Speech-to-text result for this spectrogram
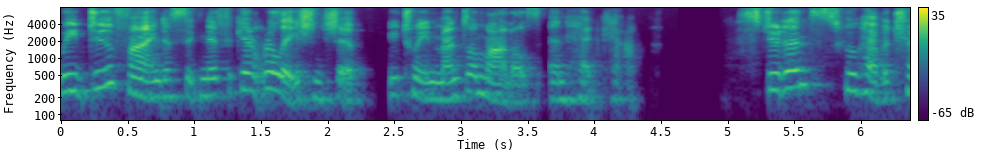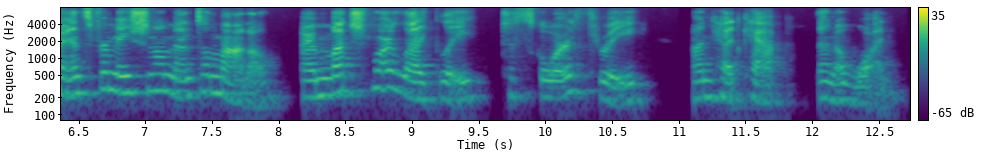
We do find a significant relationship between mental models and HEDCAP. Students who have a transformational mental model are much more likely to score three on HEDCAP than a one.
